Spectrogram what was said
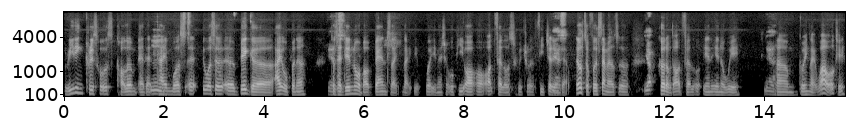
reading Chris Ho's column at that Mm. time was a, it was a, a big uh, eye opener because I didn't know about bands like like what you mentioned, OP or, or Oddfellows, which were featured Yes. in that. That was the first time I also Yep. heard of the Oddfellow in in a way. Yeah. Um, going like, wow, okay,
